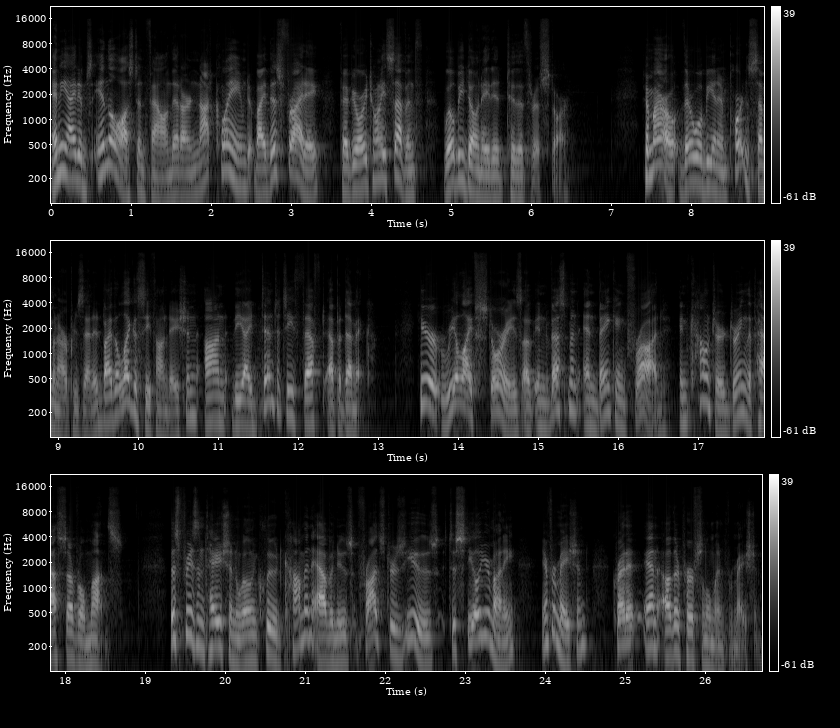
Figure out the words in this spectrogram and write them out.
Any items in the Lost and Found that are not claimed by this Friday, February 27th, will be donated to the thrift store. Tomorrow, there will be an important seminar presented by the Legacy Foundation on the identity theft epidemic. Hear real-life stories of investment and banking fraud encountered during the past several months. This presentation will include common avenues fraudsters use to steal your money, information, credit, and other personal information.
